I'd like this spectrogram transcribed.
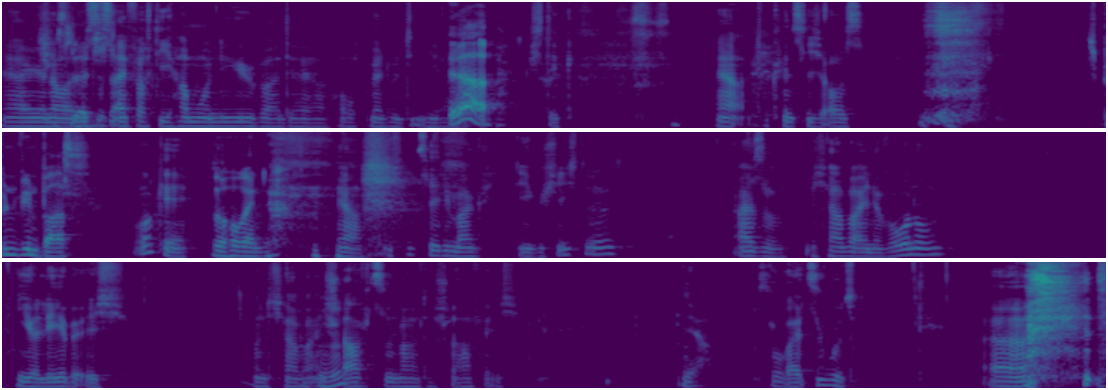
ja, ja, ja, genau. Das ist einfach die Harmonie über der Hauptmelodie. Ja, Richtig. Ja, du kennst dich aus. ich bin wie ein Bass. Okay, So, rein. ja, ich erzähle dir mal die Geschichte. Also, ich habe eine Wohnung, hier lebe ich. Und ich habe ein Mhm. Schlafzimmer, da schlafe ich. Ja. Soweit, so gut. Äh,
